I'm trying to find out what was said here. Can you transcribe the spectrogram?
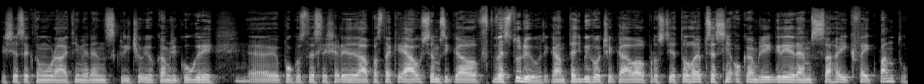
ještě se k tomu vrátím, jeden z klíčových okamžiků, kdy e, pokud jste slyšeli zápas, tak já už jsem říkal ve studiu, říkám, teď bych očekával prostě tohle je přesně okamžik, kdy Rams sahají k fake puntu.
